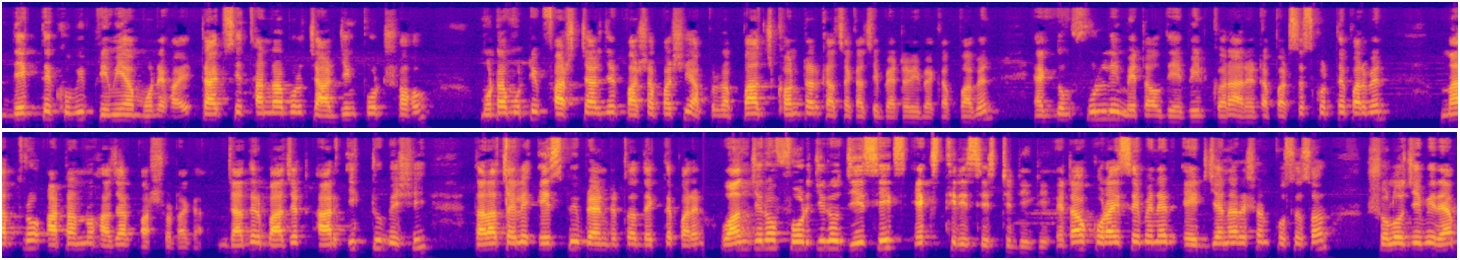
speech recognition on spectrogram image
দেখতে খুবই প্রিমিয়াম মনে হয়। Type C thunderbolt charging port সহ মোটামুটি ফাস্ট চার্জের পাশাপাশি আপনারা পাঁচ ঘণ্টার কাছাকাছি ব্যাটারি ব্যাকআপ পাবেন। একদম ফুললি মেটাল দিয়ে বিল্ড করা, আর এটা পারচেস করতে পারবেন মাত্র আটান্ন হাজার পাঁচশো টাকা। যাদের বাজেট আর একটু বেশি, তারা চাইলে এসপি ব্র্যান্ডেরটা দেখতে পারেন। One zero four zero G six X three sixty degree এটাও কোরাই সেভেনের এইট জেনারেশন প্রসেসর ষোলো জিবি র্যাম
